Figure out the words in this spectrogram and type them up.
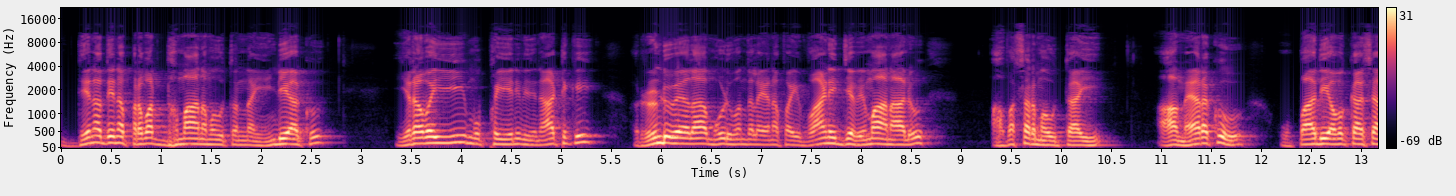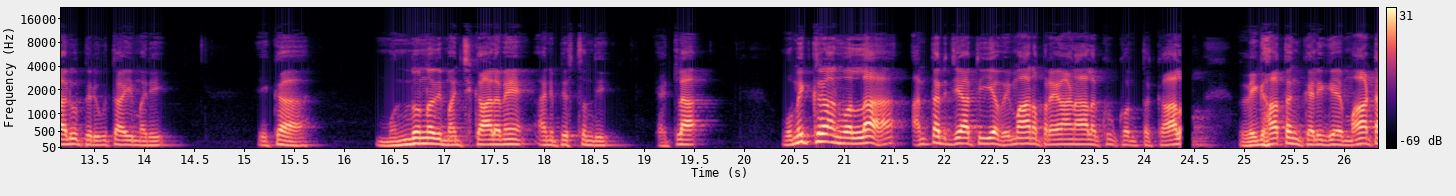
దినదిన ప్రవర్ధమానమవుతున్న ఇండియాకు ఇరవై ముప్పై ఎనిమిది నాటికి రెండు వేల మూడు వందల ఎనభై వాణిజ్య విమానాలు అవసరమవుతాయి. ఆ మేరకు ఉపాధి అవకాశాలు పెరుగుతాయి మరి. ఇక ముందున్నది మంచి కాలమే అనిపిస్తుంది. ఎట్లా? ఒమిక్రాన్ వల్ల అంతర్జాతీయ విమాన ప్రయాణాలకు కొంతకాలం విఘాతం కలిగే మాట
